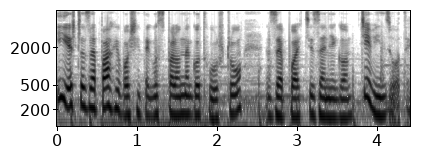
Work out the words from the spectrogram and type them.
i jeszcze zapachy właśnie tego spalonego tłuszczu. Za niego 9 zł.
